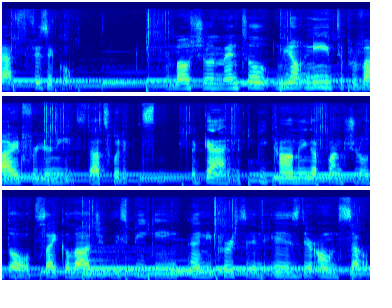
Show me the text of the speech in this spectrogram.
That's physical. Emotional and mental, we don't need to provide for your needs. That's what it's, again, becoming a functional adult. Psychologically speaking, any person is their own self.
